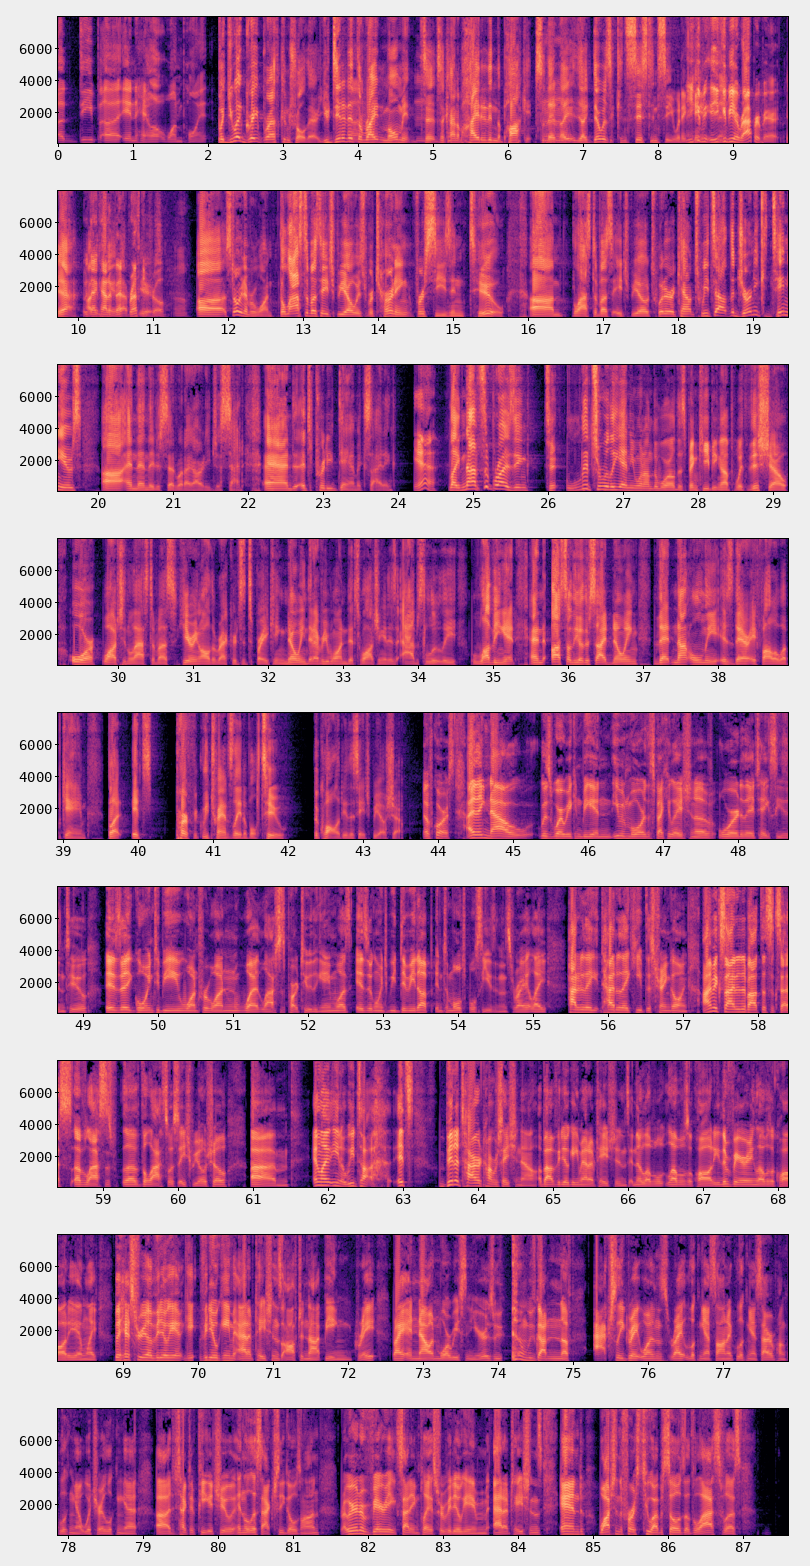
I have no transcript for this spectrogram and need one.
a, a deep uh, inhale at one point. but you had great breath control there. You did it at the Uh, right moment mm. to, to kind of hide it in the pocket so that like, like there was a consistency when it You came. could be, you could be a rapper, Barrett. yeah, with I've that kind of saying be- breath for years. control. Uh, story number one: The Last of Us HBO is returning for season two. Um, the Last of Us HBO Twitter account tweets out the journey continues, uh, and then they just said what I already just said, and it's pretty damn exciting. Yeah. Like, not surprising to literally anyone on the world that's been keeping up with this show or watching The Last of Us, hearing all the records it's breaking, knowing that everyone that's watching it is absolutely loving it, and us on the other side knowing that not only is there a follow up game, but it's perfectly translatable to the quality of this HBO show. Of course. I think now was where we can begin even more the speculation of where do they take season two? Is it going to be one for one what Last is Part Two of the game was? Is it going to be divvied up into multiple seasons? Right? Like how do they how do they keep this train going? I'm excited about the success of Last of the Last Us HBO show. Um and like you know we talk it's been a tired conversation now about video game adaptations and their level levels of quality, their varying levels of quality, and like the history of video game video game adaptations often not being great, right? And now in more recent years, we've we've gotten enough actually great ones, right? Looking at Sonic, looking at Cyberpunk, looking at Witcher, looking at uh, Detective Pikachu, and the list actually goes on. Right? We're in a very exciting place for video game adaptations, and watching the first two episodes of The Last of Us,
